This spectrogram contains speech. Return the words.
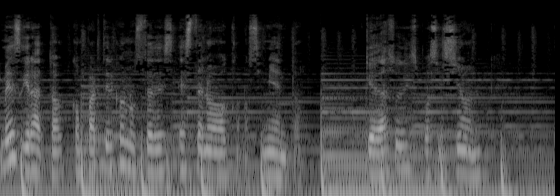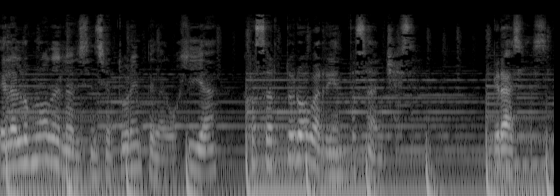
Me es grato compartir con ustedes este nuevo conocimiento. Queda a su disposición el alumno de la licenciatura en Pedagogía, José Arturo Barrientos Sánchez. Gracias.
